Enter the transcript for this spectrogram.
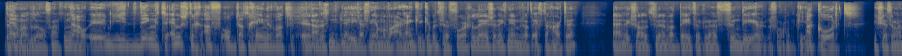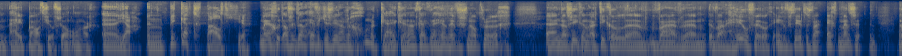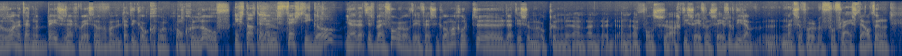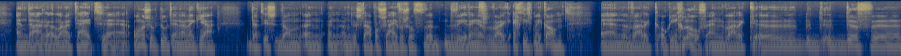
Dat kan En- wel beloven. Nou, eh, je denkt ernstig af op datgene wat. Nou, dat is niet, nee, dat is niet helemaal waar, Henk. Ik heb het voorgelezen en ik neem me dat echt te harte. En ik zal het wat beter funderen de volgende keer. akkoord. Ik zet er een heipaaltje of zo onder. Eh, ja, een piketpaaltje. Maar ja, goed, als ik dan eventjes weer naar de groene kijk, hè, dan kijk ik dan heel even snel terug. En dan zie ik een artikel eh, waar, eh, waar heel veel geïnvesteerd is, waar echt mensen een lange tijd mee bezig zijn geweest. En waarvan dat ik ook gewoon geloof. Is dat in Vestigo? Ja, dat is bijvoorbeeld Investico. Maar goed, eh, dat is een, ook een, een, een, een, een fonds eh, 1877 die daar eh, mensen voor, voor vrijstelt. En, en daar eh, lange tijd eh, onderzoek doet. En dan denk ik, ja, dat is dan een, een, een stapel cijfers of eh, beweringen waar ik echt iets mee kan. En waar ik ook in geloof. En waar ik eh, durf, eh,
